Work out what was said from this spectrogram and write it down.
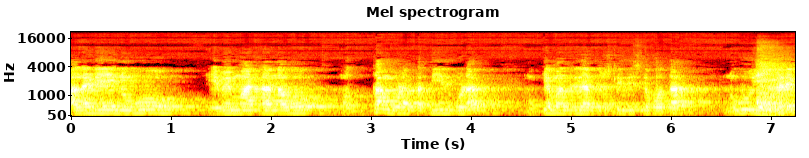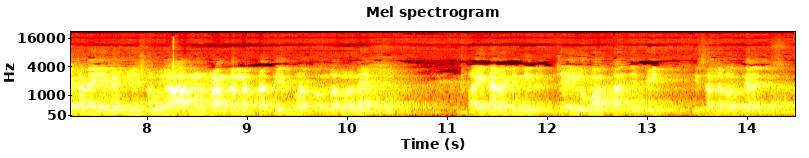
ఆల్రెడీ నువ్వు ఏమేమి మాట్లాడినావో మొత్తం కూడా ప్రతిదీ కూడా ముఖ్యమంత్రి గారి దృష్టికి తీసుకుపోతా. నువ్వు ఎక్కడెక్కడ ఏమేమి చేసినావు ఈ ఆర్మూర్ ప్రాంతంలో ప్రతిదీ కూడా తొందరలోనే బయట పెట్టి నేను జైలు పంపుతా అని చెప్పి ఈ సందర్భంగా తెలియజేశాను.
